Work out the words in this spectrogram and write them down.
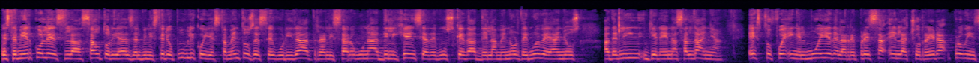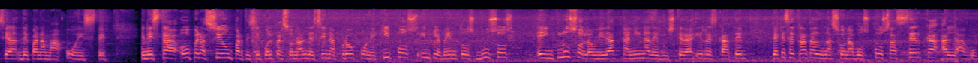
Este miércoles las autoridades del Ministerio Público y estamentos de seguridad realizaron una diligencia de búsqueda de la menor de nueve años, Adeline Yerena Saldaña. Esto fue en el muelle de la represa en La Chorrera, provincia de Panamá Oeste. En esta operación participó el personal del SINAPRO con equipos, implementos, buzos e incluso la unidad canina de búsqueda y rescate, ya que se trata de una zona boscosa cerca al lago.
